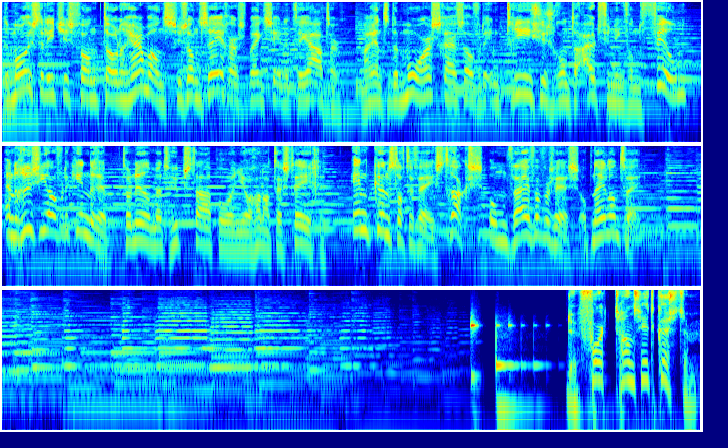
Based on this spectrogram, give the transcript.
De mooiste liedjes van Toner Hermans. Suzanne Zegers brengt ze in het theater. Marente de Moor schrijft over de intriges rond de uitvinding van film... en ruzie over de kinderen. Toneel met Huub Stapel en Johanna Terstegen. In Kunststof TV, straks om 5 over 6 op Nederland 2. De Ford Transit Custom.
